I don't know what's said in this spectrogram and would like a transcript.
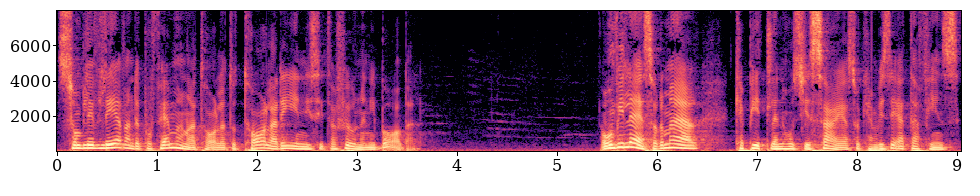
som blev levande på 500-talet och talade in i situationen i Babel. Och om vi läser de här kapitlen hos Jesaja så kan vi se att där finns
